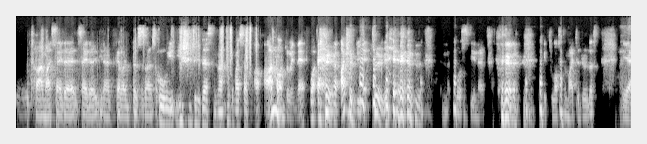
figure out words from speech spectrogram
all the time. I say to say to you know fellow business owners, "Oh, you, you should do this," and I think to myself, "I'm not doing that. What? I should do that too." and of course, you know, gets lost in my to-do list. Yeah.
